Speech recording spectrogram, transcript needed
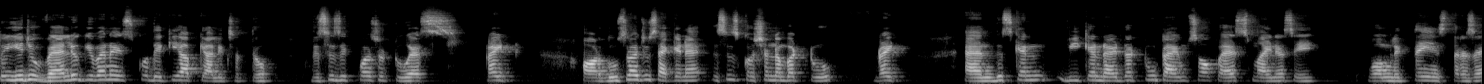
तो ये जो वैल्यू गिवन है, इसको देखिए आप क्या लिख सकते हो? This is equal to two s right और दूसरा जो सेकेंड है this is question number two right and this can we can write the two times of s minus a वो हम लिखते हैं इस तरह से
